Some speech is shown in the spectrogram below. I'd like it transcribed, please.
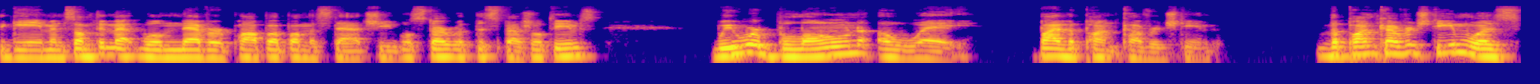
the game and something that will never pop up on the stat sheet. We'll start with the special teams. We were blown away by the punt coverage team. The punt coverage team was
